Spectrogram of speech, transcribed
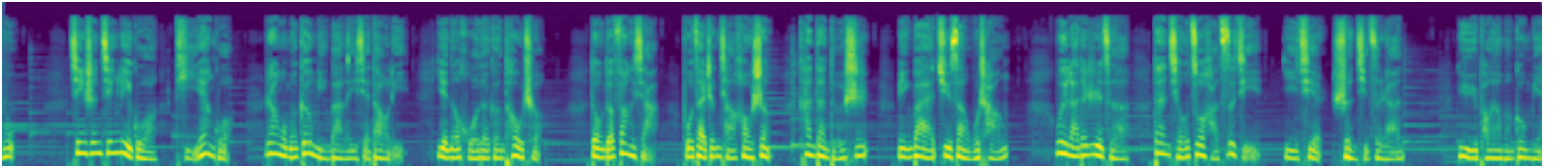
悟，亲身经历过、体验过，让我们更明白了一些道理，也能活得更透彻，懂得放下，不再争强好胜，看淡得失，明白聚散无常。未来的日子，但求做好自己，一切顺其自然。与朋友们共勉。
